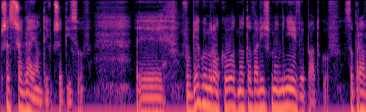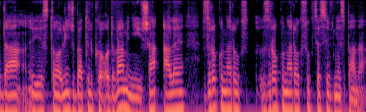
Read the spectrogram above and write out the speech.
przestrzegają tych przepisów. W ubiegłym roku odnotowaliśmy mniej wypadków. Co prawda jest to liczba tylko o dwa mniejsza, ale z roku na rok, z roku na rok sukcesywnie spada.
